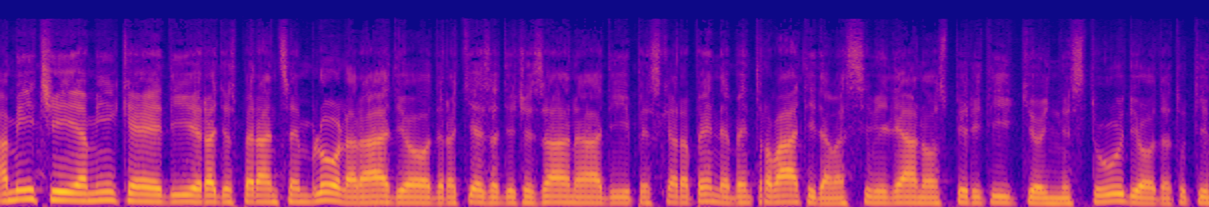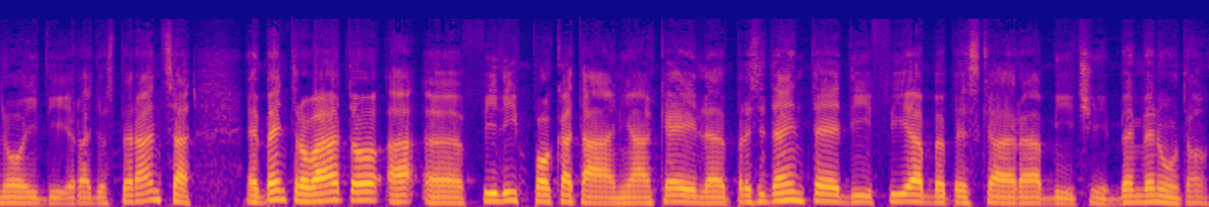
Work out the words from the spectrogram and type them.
Amici e amiche di Radio Speranza in Blu, la radio della Chiesa Diocesana di Pescara Penne, ben trovati da Massimiliano Spiriticchio in studio, da tutti noi di Radio Speranza e ben trovato a uh, Filippo Catania che è il presidente di FIAB Pescara Bici. Benvenuto.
